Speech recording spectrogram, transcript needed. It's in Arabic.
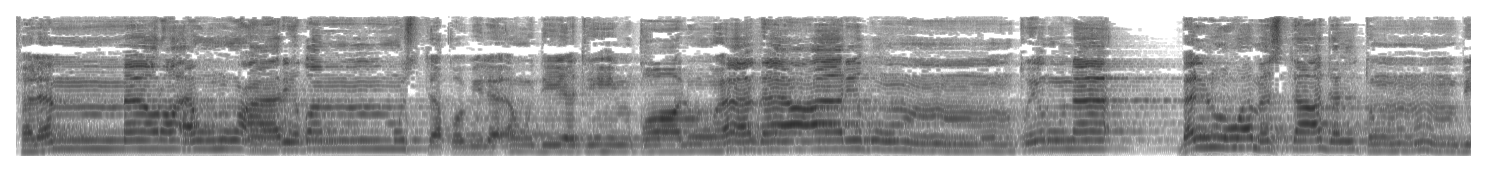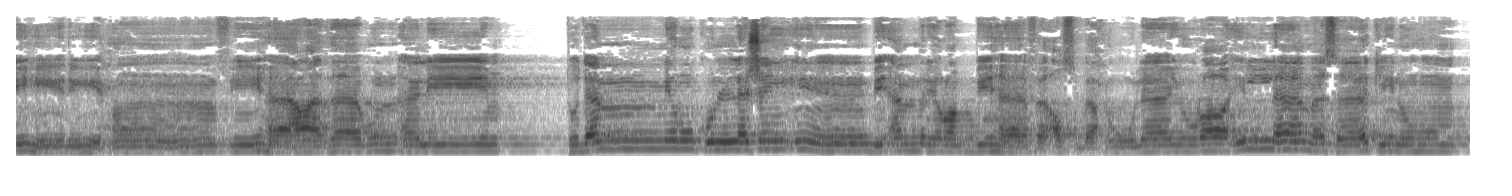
فلما رأوه عارضا مستقبل أوديتهم قالوا هذا عارض ممطرنا بل هو ما استعجلتم به ريح فيها عذاب أليم. تدمر كل شيء بأمر ربها فأصبحوا لا يرى إلا مساكنهم ۖ.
